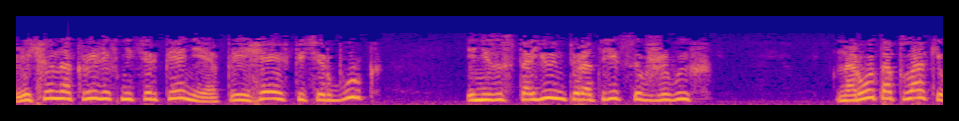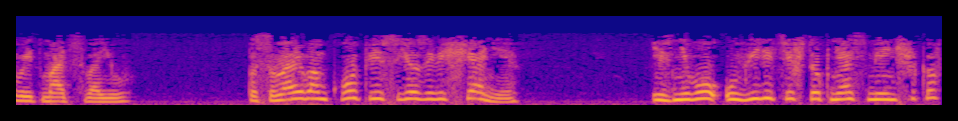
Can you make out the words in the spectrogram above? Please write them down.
Лечу на крыльях нетерпения, приезжаю в Петербург и не застаю императрицы в живых. Народ оплакивает мать свою. Посылаю вам копии с ее завещания. Из него увидите, что князь Меньшиков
